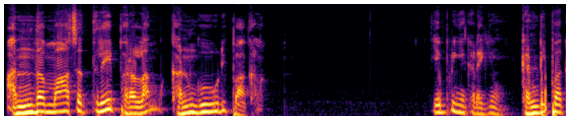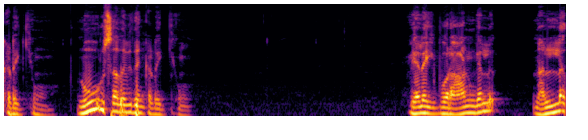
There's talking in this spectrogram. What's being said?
அந்த மாதத்திலே பெறலாம் கண்கூடி பார்க்கலாம். எப்படிங்க கிடைக்கும்? கண்டிப்பாக கிடைக்கும். நூறு சதவீதம் கிடைக்கும். வேலைக்கு போகிற ஆண்கள் நல்ல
